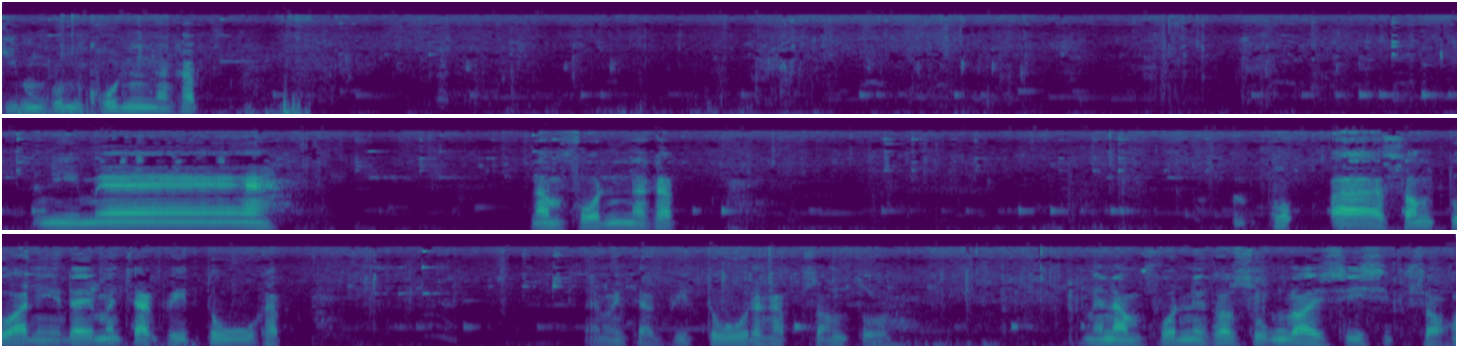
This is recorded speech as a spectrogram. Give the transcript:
กิมคุ้นๆนะครับ อันนี้แม่น้ำฝนนะครับพวกอ่าสองตัวนี้ได้มาจากพีตูครับ ได้มาจากพีตูนะครับสองตัว แม่น้ำฝนนี่เขาสูงร้อยสี่สิบสอง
